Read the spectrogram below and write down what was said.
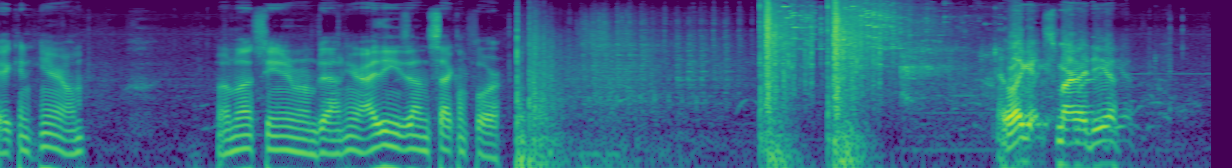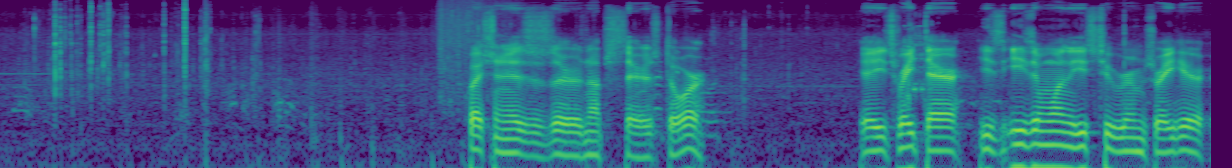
Okay, I can hear him. But I'm not seeing him down here. I think he's on the second floor. I like it. Smart idea. Question is, is there an upstairs door? Yeah, he's right there. He's he's in one of these two rooms right here.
